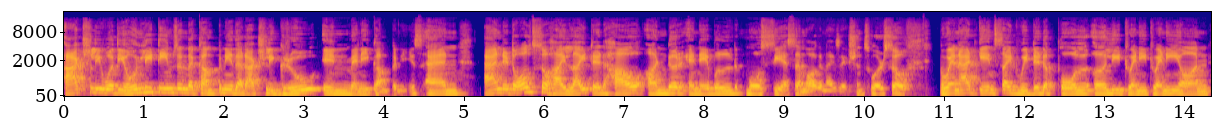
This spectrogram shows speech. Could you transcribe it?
actually were the only teams in the company that actually grew in many companies. And and it also highlighted how under enabled most csm organizations were. So when at Gainsight we did a poll early 2020 on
